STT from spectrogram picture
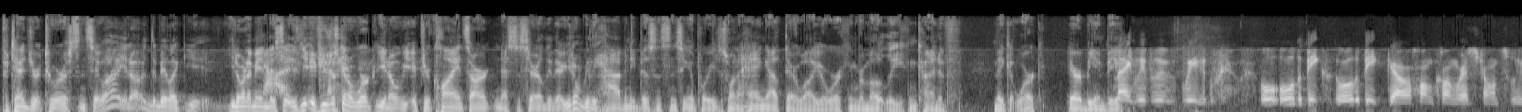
pretend you're a tourist and say, well, you know, they'll be like, you, you know what I mean? This, if, if you're just going to work, you know, if your clients aren't necessarily there, you don't really have any business in Singapore. You just want to hang out there while you're working remotely. You can kind of make it work. Airbnb. Mate, we've, we've, we've all, all the big, all the big uh, Hong Kong restaurants, we,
